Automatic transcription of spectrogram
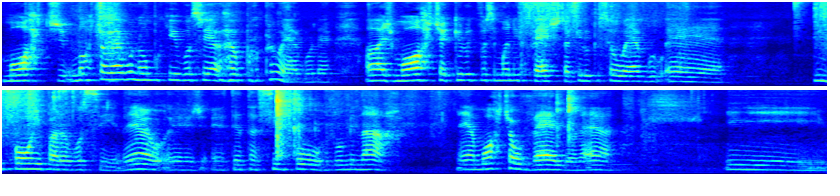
morte, morte ao ego não, porque você é o próprio ego, né? Mas morte é aquilo que você manifesta, aquilo que seu ego é, impõe para você, né? É, é, tenta se impor, dominar, né? Morte ao velho, né? E,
